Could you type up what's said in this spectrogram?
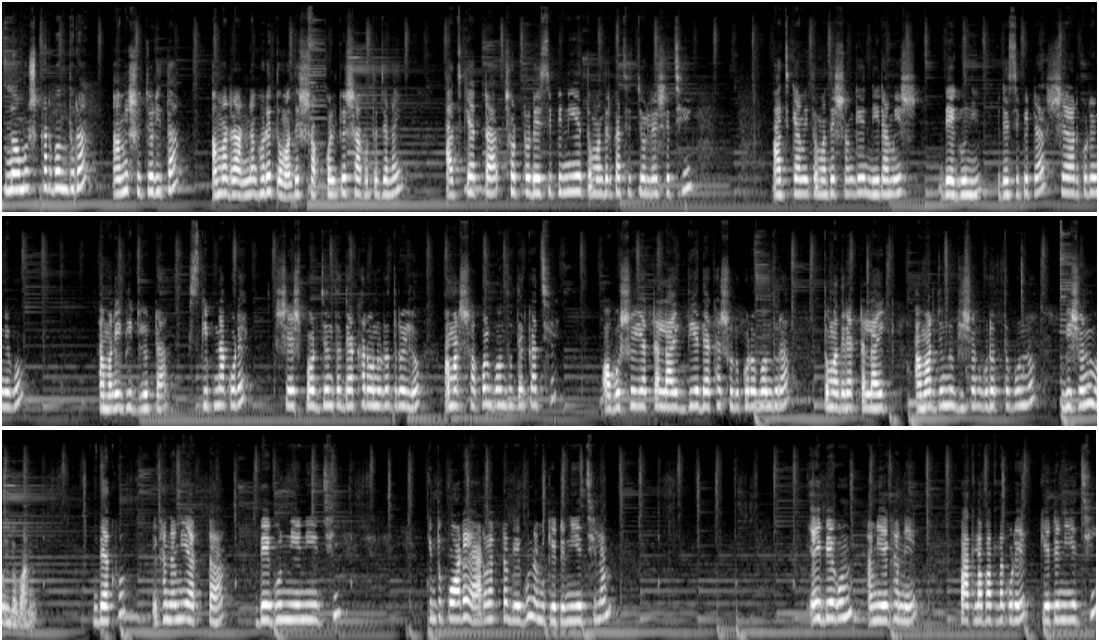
নমস্কার বন্ধুরা, আমি সুচরিতা। আমার রান্নাঘরে তোমাদের সকলকে স্বাগত জানাই। আজকে একটা ছোট্ট রেসিপি নিয়ে তোমাদের কাছে চলে এসেছি। আজকে আমি তোমাদের সঙ্গে নিরামিষ বেগুনি রেসিপিটা শেয়ার করে নেব। আমার এই ভিডিওটা স্কিপ না করে শেষ পর্যন্ত দেখার অনুরোধ রইল আমার সকল বন্ধুদের কাছে। অবশ্যই একটা লাইক দিয়ে দেখা শুরু করো বন্ধুরা। তোমাদের একটা লাইক আমার জন্য ভীষণ গুরুত্বপূর্ণ, ভীষণ মূল্যবান। দেখো, এখানে আমি একটা বেগুন নিয়ে নিয়েছি। কিন্তু পরে আরও একটা বেগুন আমি কেটে নিয়েছিলাম। এই বেগুন আমি এখানে পাতলা পাতলা করে কেটে নিয়েছি,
